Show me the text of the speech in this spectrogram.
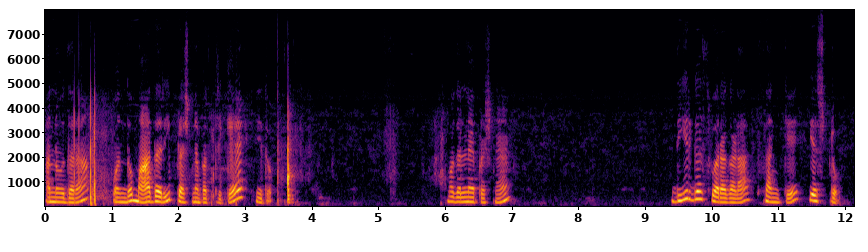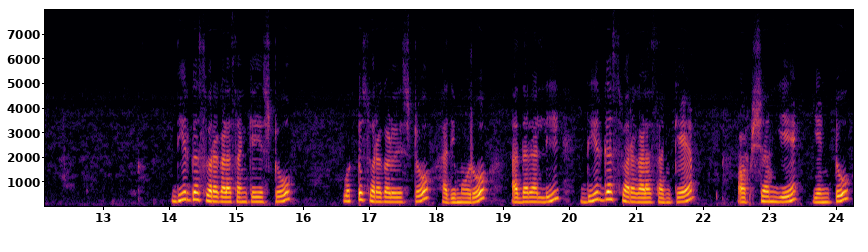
ಅನ್ನುವುದರ ಒಂದು ಮಾದರಿ ಪ್ರಶ್ನೆಪತ್ರಿಕೆ ಇದು. ಮೊದಲನೇ ಪ್ರಶ್ನೆ. ದೀರ್ಘ ಸ್ವರಗಳ ಸಂಖ್ಯೆ ಎಷ್ಟು? ದೀರ್ಘ ಸ್ವರಗಳ ಸಂಖ್ಯೆ ಎಷ್ಟು? ಒಟ್ಟು ಸ್ವರಗಳು ಎಷ್ಟು? ಹದಿಮೂರು. ಅದರಲ್ಲಿ ದೀರ್ಘ ಸ್ವರಗಳ ಸಂಖ್ಯೆ ಆಪ್ಷನ್ ಎ ಎಂಟು,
